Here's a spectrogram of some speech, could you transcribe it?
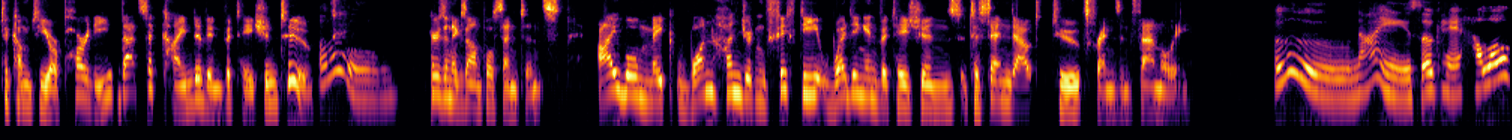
to come to your party, that's a kind of invitation too. Oh, Here's an example sentence I will make 150 wedding invitations to send out to friends and family. Oh, nice. OK, 好喽。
